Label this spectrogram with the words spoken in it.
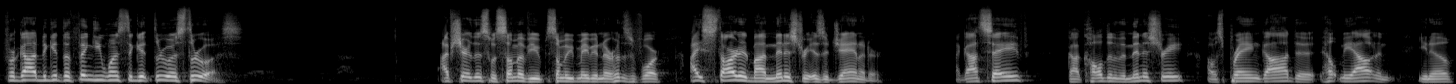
for God to get the thing He wants to get through us through us. I've shared this with some of you. Some of you maybe have never heard this before. I started my ministry as a janitor. I got saved got called into the ministry. I was praying God to help me out and, you know,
